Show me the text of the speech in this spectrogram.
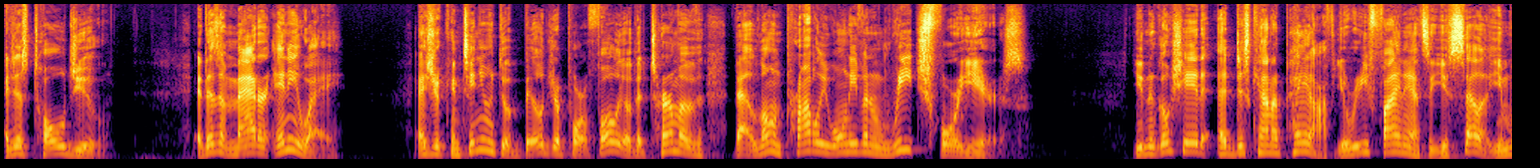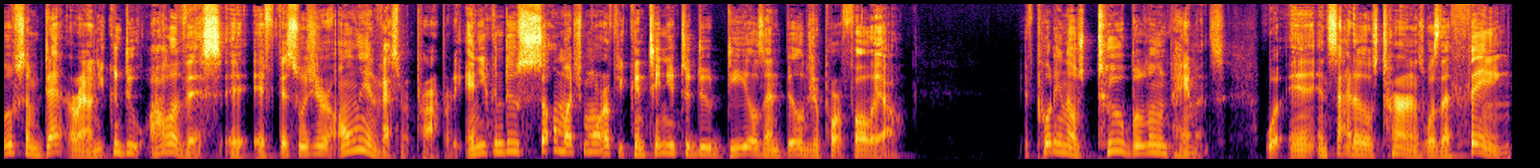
I just told you. It doesn't matter anyway. As you're continuing to build your portfolio, the term of that loan probably won't even reach four years. You negotiate a discounted payoff, you refinance it, you sell it, you move some debt around. You can do all of this if this was your only investment property. And you can do so much more if you continue to do deals and build your portfolio. If putting those two balloon payments inside of those terms was the thing,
